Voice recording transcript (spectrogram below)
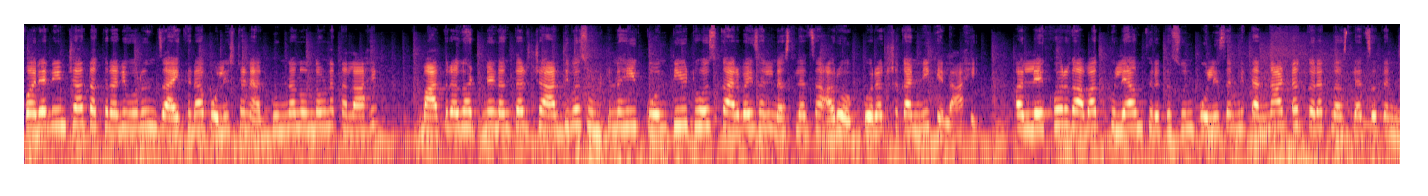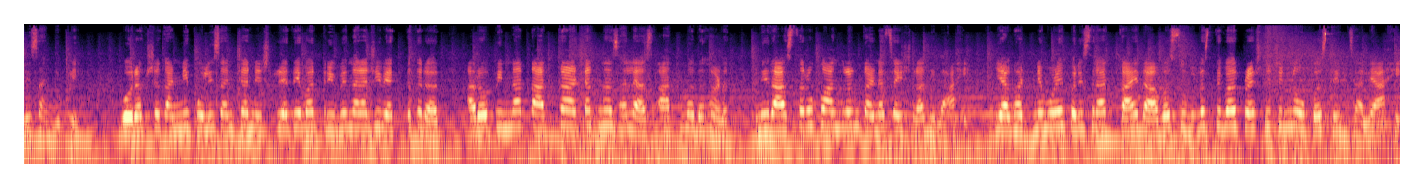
फर्यादींच्या तक्रारीवरून जायखेडा पोलीस ठाण्यात गुन्हा नोंदवण्यात आला आहे. मात्र घटनेनंतर चार दिवस उलटूनही कोणतीही ठोस कारवाई झाली नसल्याचा आरोप गोरक्षकांनी केला आहे. हल्लेखोर गावात खुलेआम फिरत असून पोलिसांनी त्यांना अटक करत नसल्याचं त्यांनी सांगितले. गोरक्षकांनी पोलिसांच्या निष्क्रियतेवर तीव्र नाराजी व्यक्त करत आरोपींना तात्काळ अटक न झाल्यास आत्मदहन आणि रास्तारोको आंदोलन करण्याचा इशारा दिला आहे. या घटनेमुळे परिसरात कायदा व सुव्यवस्थेवर प्रश्नचिन्ह उपस्थित झाले आहे.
